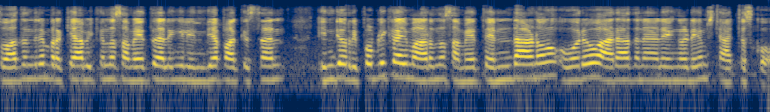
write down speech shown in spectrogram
സ്വാതന്ത്ര്യം പ്രഖ്യാപിക്കുന്ന സമയത്ത് അല്ലെങ്കിൽ ഇന്ത്യ പാകിസ്ഥാൻ ഇന്ത്യ റിപ്പബ്ലിക്കായി മാറുന്ന സമയത്ത് എന്താണോ ഓരോ ആരാധനാലയങ്ങളുടെയും സ്റ്റാറ്റസ് കോ.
